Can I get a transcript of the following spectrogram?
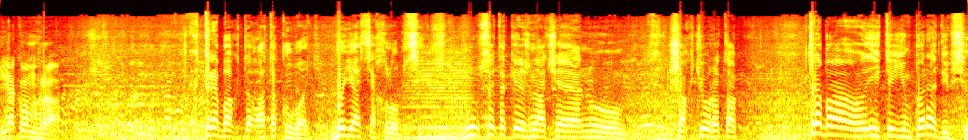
Як вам гра? Треба атакувати, бояться хлопці. Ну, все таке ж, наче, ну, шахтера так. Треба йти їм вперед і все.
